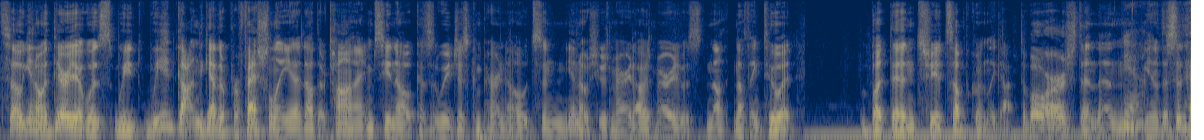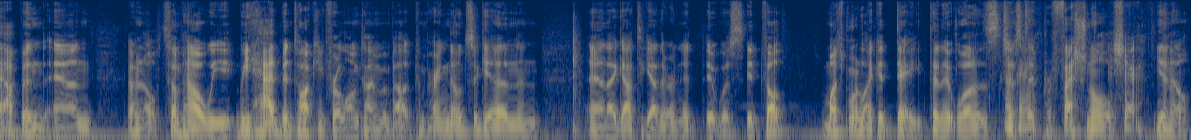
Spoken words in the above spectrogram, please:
so you know, in theory, it was we we had gotten together professionally at other times. You know, because we just compare notes, and you know, she was married, I was married. It was no, nothing to it. But then she had subsequently got divorced, and then Yeah. you know this had happened, and I don't know. Somehow we we had been talking for a long time about comparing notes again, and and I got together, and it it was it felt much more like a date than it was just Okay. a professional Sure. you know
